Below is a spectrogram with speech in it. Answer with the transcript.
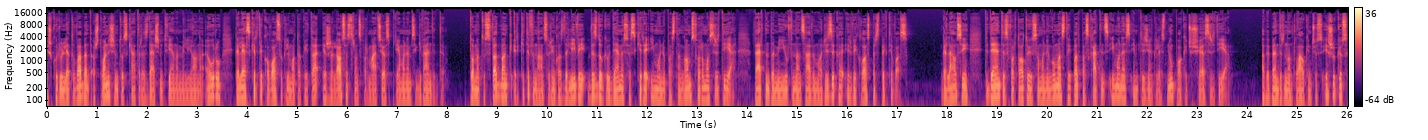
iš kurių Lietuva bent 841 milijoną eurų galės skirti kovos su klimato kaita ir žaliosios transformacijos priemonėms įgyvendinti. Tuo metu Svetbank ir kiti finansų rinkos dalyviai vis daugiau dėmesio skiria įmonių pastangoms tvarumo srityje, vertindami jų finansavimo riziką ir veiklos perspektyvas. Galiausiai, didėjantis vartotojų samoningumas taip pat paskatins įmonės imti ženklesnių pokyčių šioje srityje. Apibendrinant laukiančius iššūkius,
